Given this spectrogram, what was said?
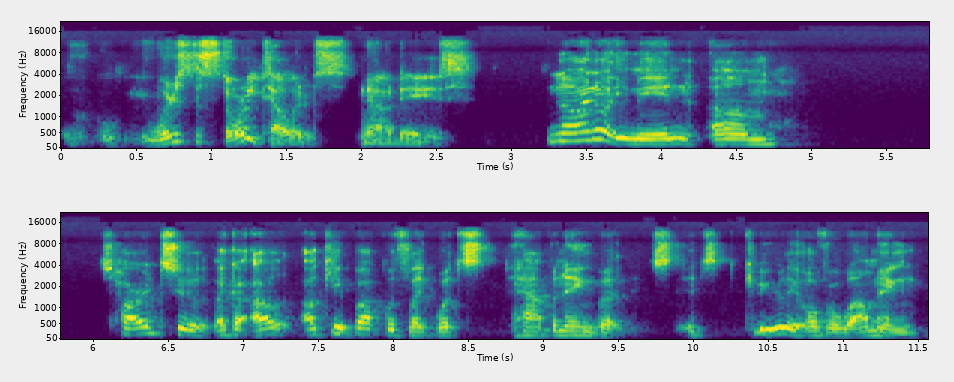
where's the storytellers nowadays? No, I know what you mean. Um, it's hard to like. I'll I'll keep up with like what's happening, but it's, it's it can be really overwhelming.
